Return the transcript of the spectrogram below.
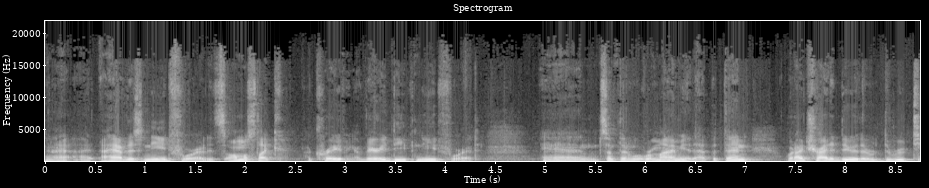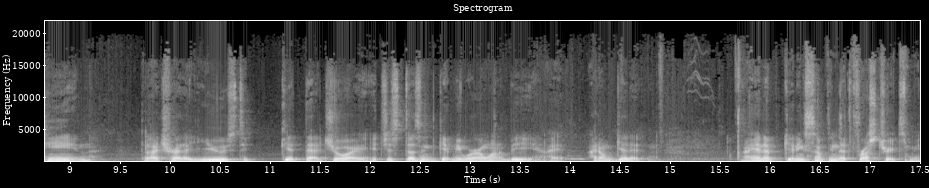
And I, I have this need for it. It's almost like a craving, a very deep need for it. And something will remind me of that. But then what I try to do, the, the routine that I try to use to get that joy, it just doesn't get me where I want to be. I, I don't get it. I end up getting something that frustrates me.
